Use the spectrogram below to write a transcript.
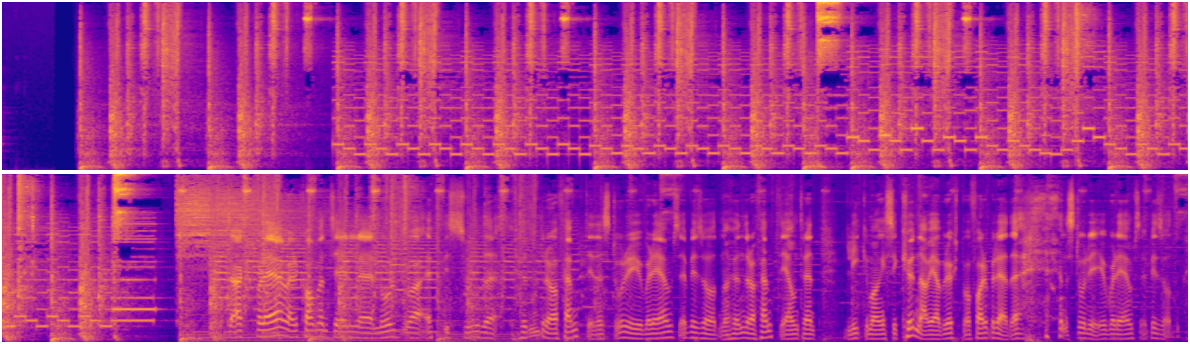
Takk for det. Velkommen til eh, Lolbua episode 150. Den store jubileumsepisoden. Og 150 er omtrent like mange sekunder vi har brukt på å forberede den store jubileumsepisoden.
